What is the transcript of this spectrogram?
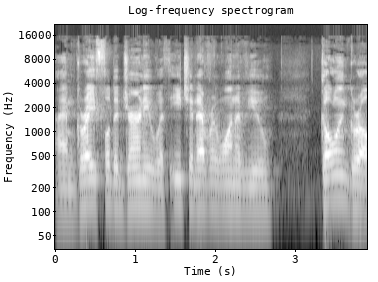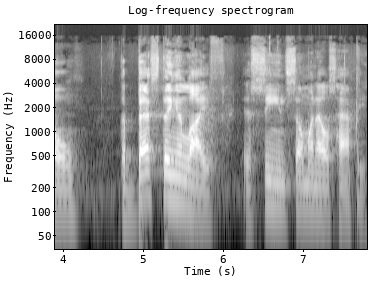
I am grateful to journey with each and every one of you. Go and grow the best thing in life is seeing someone else happy.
